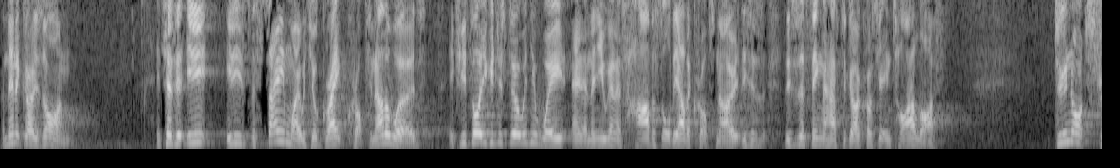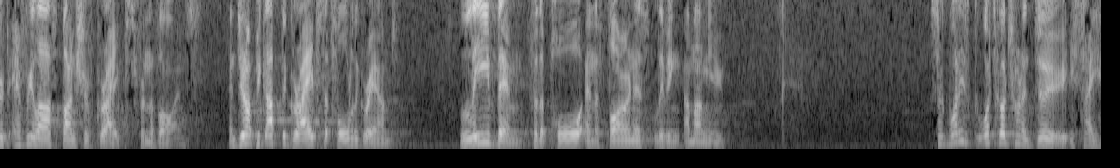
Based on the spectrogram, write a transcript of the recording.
And then it goes on. It says it, it, it is the same way with your grape crops. In other words, if you thought you could just do it with your wheat and, and then you were going to harvest all the other crops, no, this is, this is a thing that has to go across your entire life. Do not strip every last bunch of grapes from the vines, and do not pick up the grapes that fall to the ground. Leave them for the poor and the foreigners living among you. So, what is, what's God trying to do is say,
